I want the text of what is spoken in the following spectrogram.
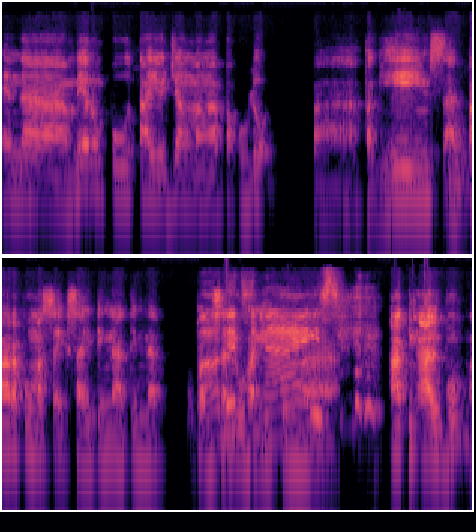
And uh, meron po tayo diyang mga pakulo, pa, pa games, at para po mas exciting natin na pagsaluhan wow, itong nice. uh, ating album.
